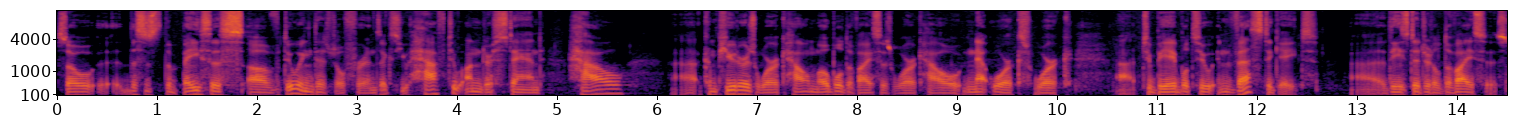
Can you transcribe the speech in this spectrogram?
So uh, this is the basis of doing digital forensics. You have to understand how uh, computers work, how mobile devices work, how networks work, uh, to be able to investigate uh, these digital devices.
